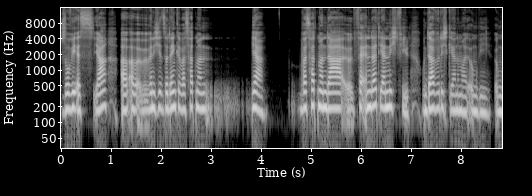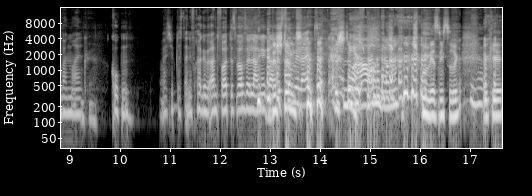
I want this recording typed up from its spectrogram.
so wie es, ja, aber wenn ich jetzt so denke, was hat man, ja, was hat man da äh, verändert? Ja, nicht viel. Und da würde ich gerne mal irgendwie, irgendwann mal okay. gucken. Ich weiß nicht, ob das deine Frage beantwortet. Das war auch so lange gerade. Bestimmt. Tut mir leid. Bestimmt. Wow. Spulen wir jetzt nicht zurück. Ja. Okay.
